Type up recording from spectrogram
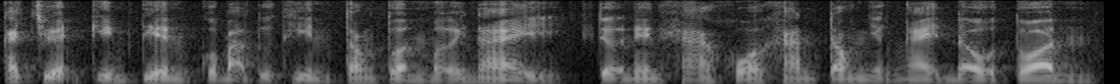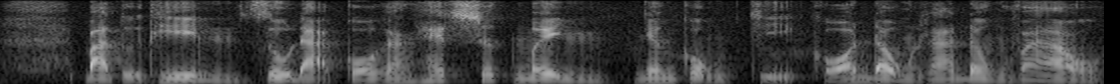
Cách chuyện kiếm tiền của bạn tuổi thìn trong tuần mới này trở nên khá khó khăn trong những ngày đầu tuần. Bạn tuổi thìn dù đã cố gắng hết sức mình nhưng cũng chỉ có đồng ra đồng vào,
